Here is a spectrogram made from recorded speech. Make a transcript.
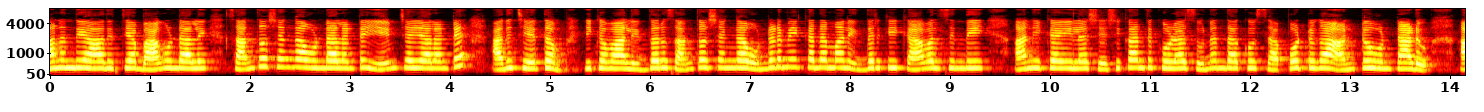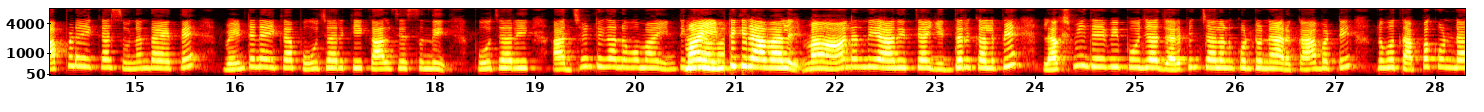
ఆనంది ఆదిత్య బాగుండాలి సంతోషంగా ఉండాలంటే ఏం చేయాలంటే అది చేద్దాం. ఇక వాళ్ళిద్దరూ సంతోషంగా ఉండడమే కదా మన ఇద్దరికీ కావాల్సింది. అని ఇక ఇలా శశికాంత్ కూడా సునందకు సపోర్టుగా అంటూ ఉంటాడు. అప్పుడే ఇక సునంద అయితే వెంటనే ఇక పూజారికి కాల్ చేస్తుంది. పూజారి అర్జెంటుగా నువ్వు మా ఇంటికి మా ఇంటికి రావాలి. మా ఆనంది ఆదిత్య ఇద్దరు కలిపి లక్ష్మీదేవి పూజ జరిపించాలనుకుంటున్నారు. కాబట్టి నువ్వు తప్పకుండా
